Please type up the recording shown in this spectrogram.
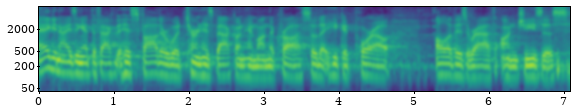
agonizing at the fact that his father would turn his back on him on the cross so that he could pour out all of his wrath on Jesus.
